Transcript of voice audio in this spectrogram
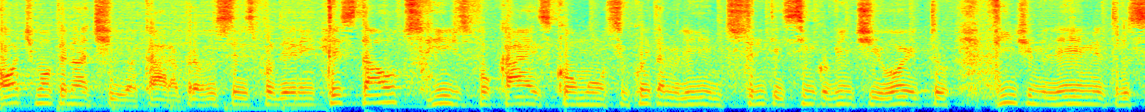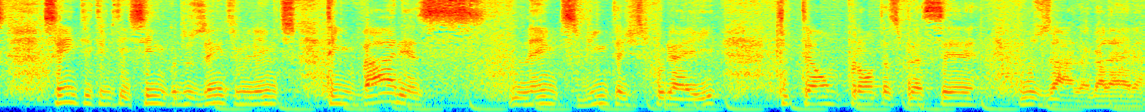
ótima alternativa, cara, para vocês poderem testar outros ranges focais como 50mm, 35, 28, 20mm, 135, 200mm. Tem várias lentes vintage por aí que estão prontas para ser usada, galera.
